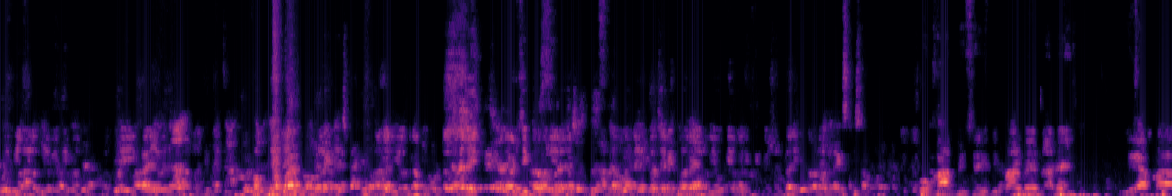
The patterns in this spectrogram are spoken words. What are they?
કોઈ બીજી અન્ય વિધિમાં કોઈ કાર્યવાહી ફક્ત ઓનલાઈન જ અને અરજી કરવાની રહે. અને અમારે કચેરી દ્વારા એનું યોગ્ય વેરિફિકેશન કરી અને લાયસન્સ આપવાનું. ઓખા ફિશરીઝ ડિપાર્ટમેન્ટ અને જે આપણા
